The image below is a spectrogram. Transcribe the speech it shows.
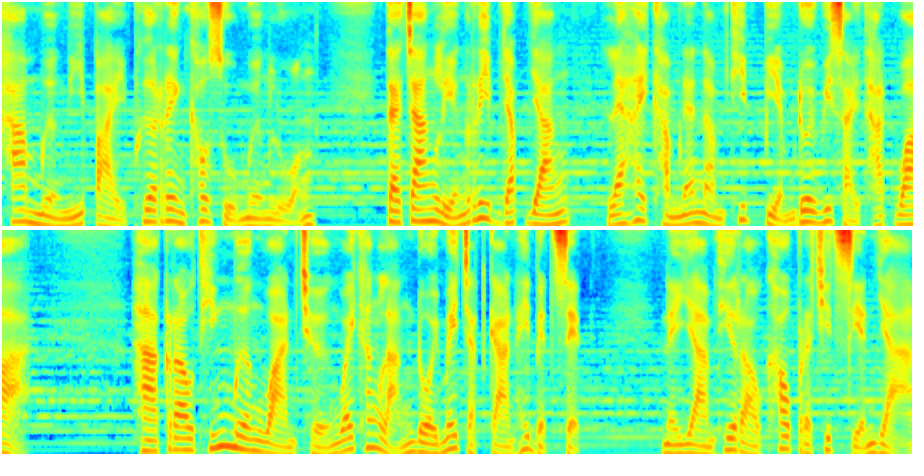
ข้ามเมืองนี้ไปเพื่อเร่งเข้าสู่เมืองหลวง แต่จางเหลียงรีบยับยั้ง และให้คำแนะนำที่เปี่ยมด้วยวิสัยทัศน์ว่า หากเราทิ้งเมืองหวานเฉิงไว้ข้างหลังโดยไม่จัดการให้เบ็ดเสร็จ ในยามที่เราเข้าประชิดเสียนหยาง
